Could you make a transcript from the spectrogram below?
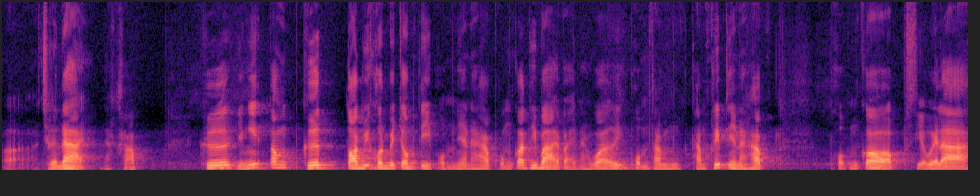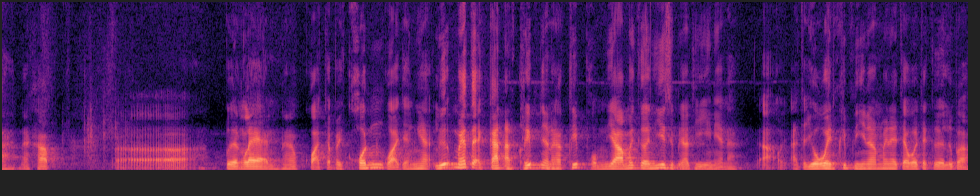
เอ่อเชิญได้นะครับ คืออย่างนี้ต้องคือตอนมีคนไปโจมตีผมเนี่ยนะครับ ผมก็อธิบายไปนะว่าเฮ้ยผมทำทำคลิปเนี่ยนะครับ ผมก็เสียเวลานะครับ เปลืองแรงนะครับกว่าจะไปค้นกว่าอย่างเงี้ยหรือแม้แต่การอัดคลิปเนี่ยนะครับคลิปผมยาวไม่เกิน 20 นาทีเนี่ยนะอ่าอาจจะยกเว้นคลิปนี้นะไม่แน่ใจว่าจะเกินหรือเปล่า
